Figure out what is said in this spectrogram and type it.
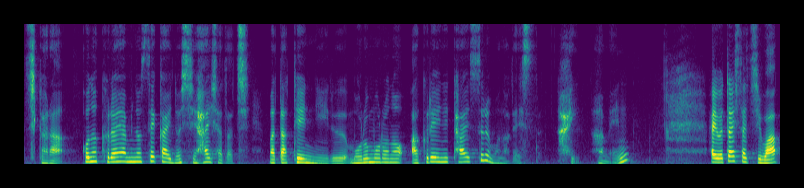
力この暗闇の世界の支配者たちまた天にいる諸々の悪霊に対するものです。はいアメン。はい私たちは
